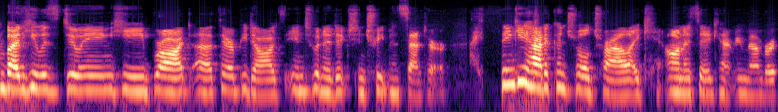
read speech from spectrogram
but he was doing, he brought uh, therapy dogs into an addiction treatment center. I think he had a controlled trial. I can't, honestly, I can't remember.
